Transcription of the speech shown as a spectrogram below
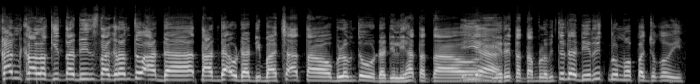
Kan kalau kita di Instagram tuh ada tanda udah dibaca atau belum tuh, udah dilihat atau Iya. di-read atau belum. Itu udah di-read belum Pak Jokowi?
